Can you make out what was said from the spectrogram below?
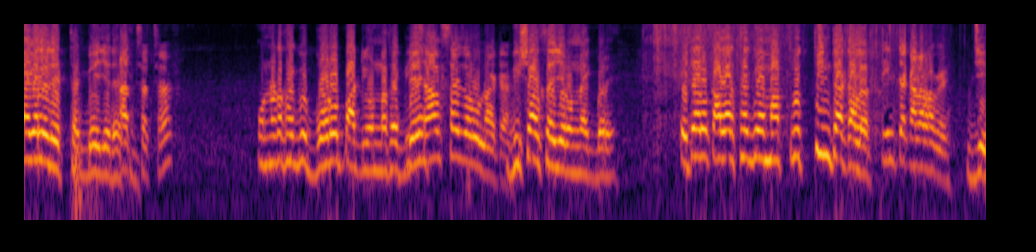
না গেলে রেট থাকবে এই যে দেখেন। আচ্ছা আচ্ছা। অন্যটা থাকবে বড় পার্টি থাকবে। বিশাল সাইজ অরুণ এটা? বিশাল সাইজের অন্য একবারে। এটারও কালার থাকবে মাত্র তিনটা কালার তিনটা কালার হবে? জি।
